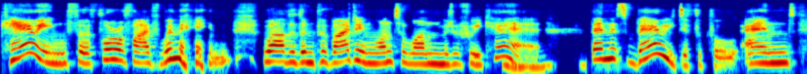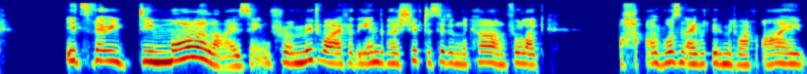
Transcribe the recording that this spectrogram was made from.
caring for four or five women rather than providing one-to-one midwifery care, mm. then it's very difficult and it's very demoralizing for a midwife at the end of her shift to sit in the car and feel like oh, I wasn't able to be the midwife I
